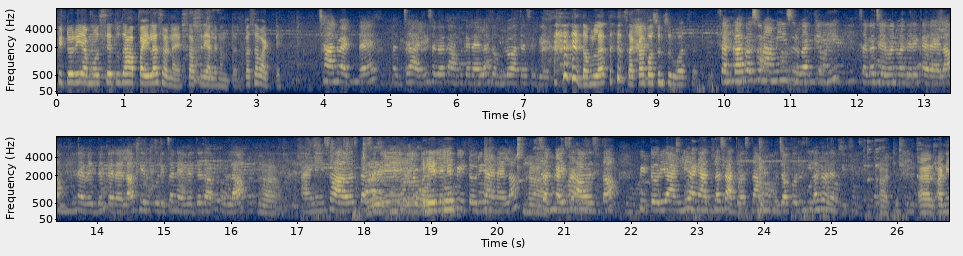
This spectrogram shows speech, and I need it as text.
पिटोरी अमावस्या तुझा हा पहिला सण आहे सासरी आल्यानंतर. कसं वाटते छान वाटतंय. मज्जा आली सगळं काम करायला. दमलो आता सगळे. दमलात? सकाळपासून सुरुवात झाली. सकाळपासून आम्ही सुरुवात केली. सगळं जेवण वगैरे करायला नैवेद्य करायला. खीरपुरीचा नैवेद्य दाखवला. हा. आणि सहा वाजता सगळे लोक हे गेलेले तू- पिटोरी आणायला. हा. सकाळी सहा वाजता पिटोरी आणली आणि आता सात वाजता आम्ही पूजा करून तिला घरात घेतली. अच्छा. आ- आणि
